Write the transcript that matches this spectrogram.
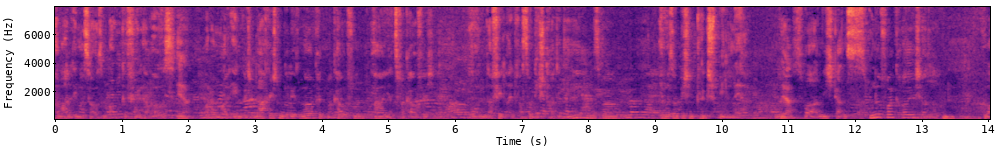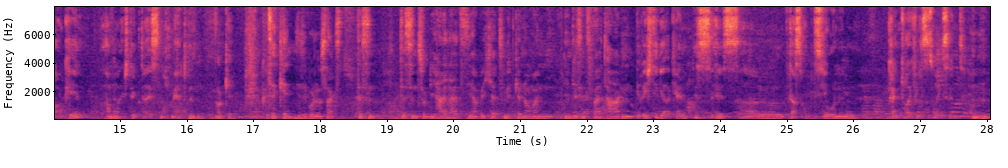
aber halt immer so aus dem Bauchgefühl heraus. Ja. Oder mal irgendwelche Nachrichten gelesen, ah, könnte man kaufen, ah, jetzt verkaufe ich. Und da fehlt einfach so die Strategie und es war immer so ein bisschen Glücksspiel leer. Ja. Es war nicht ganz unerfolgreich, also mhm. war okay, aber ich denke, da ist noch mehr drin. Okay. Kurze Erkenntnisse, wo du sagst, das sind, das sind so die Highlights, die habe ich jetzt mitgenommen in diesen zwei Tagen. Die richtige Erkenntnis ist, ähm, dass Optionen kein Teufelszeug sind. Mhm.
